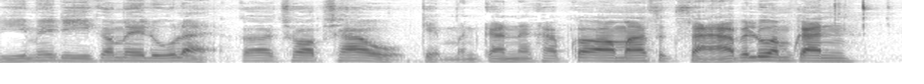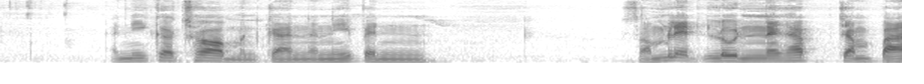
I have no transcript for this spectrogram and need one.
ดีไม่ดีก็ไม่รู้แหละ ก็ชอบเช่าเก็บเหมือนกันนะครับ ก็เอามาศึกษาไปร่วมกัน อันนี้ก็ชอบเหมือนกัน อันนี้เป็นสำเร็จรุ่นนะครับจำปา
